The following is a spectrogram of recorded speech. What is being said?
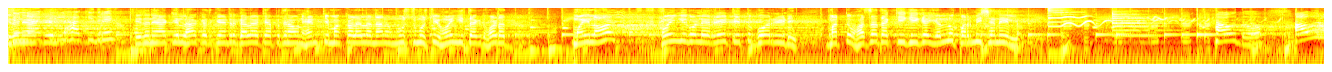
ಇದನ್ನ ಯಾಕೆ ಇಲ್ಲಿ ಹಾಕಿದ್ರೆ? ಇದನ್ನ ಯಾಕೆ ಇಲ್ಲಿ ಹಾಕದ್ ಕೇಂದ್ರ? ಗಲಾಟೆ ಹಪ್ಪದ ಅವ್ನ ಹೆಂಡತಿ ಮಕ್ಕಳೆಲ್ಲ ನಾನು ಮುಷ್ಟಿ ಮುಷ್ಟಿ ಹೊಂಗಿ ತೆಗೆದು ಹೊಡದ್. ಮೈಲಾಡ್ ಒಳ್ಳೆ ರೇಟ್ ಇತ್ತು ಗೋರಿಡಿ. ಮತ್ತು ಹೊಸದಕ್ಕಿಗೀಗ ಎಲ್ಲೂ ಪರ್ಮಿಷನ್ ಇಲ್ಲ. ಹೌದು. ಅವರು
